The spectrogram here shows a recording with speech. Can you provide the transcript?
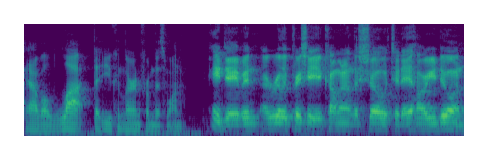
have a lot that you can learn from this one. Hey, David. I really appreciate you coming on the show today. How are you doing?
